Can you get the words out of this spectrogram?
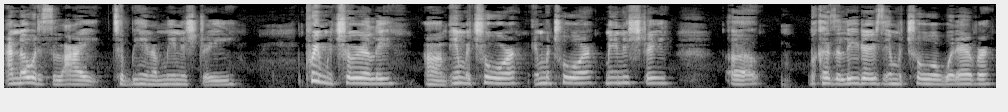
I know what it's like to be in a ministry prematurely, um, immature, immature ministry, uh, because the leader is immature, whatever.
